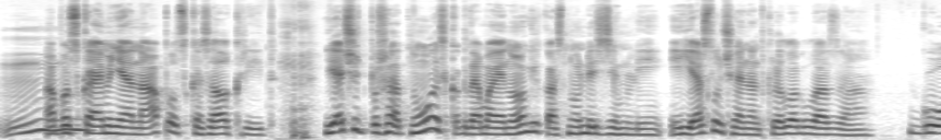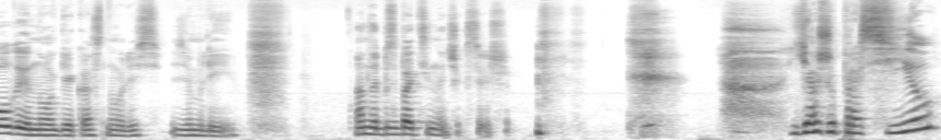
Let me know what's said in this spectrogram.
М-м. Опуская меня на пол, сказал Крит. Я чуть пошатнулась, когда мои ноги коснулись земли, и я случайно открыла глаза. Голые ноги коснулись земли. Она без ботиночек все еще. Я же просил.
